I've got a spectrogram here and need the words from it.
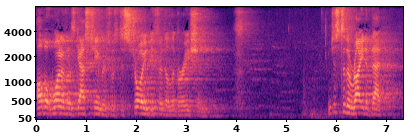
All but one of those gas chambers was destroyed before the liberation. And just to the right of that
